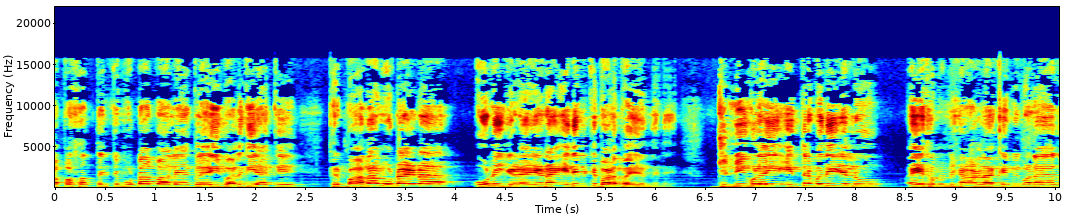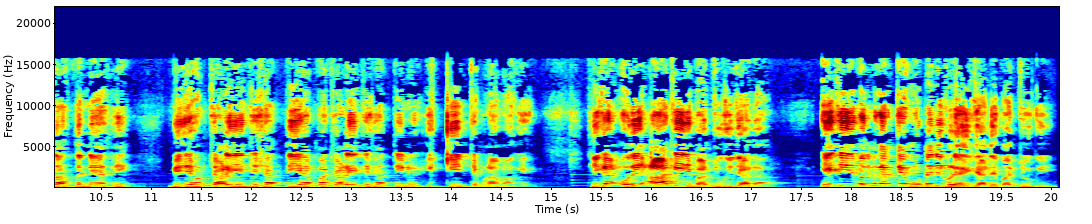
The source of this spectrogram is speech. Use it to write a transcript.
ਆਪਾਂ 7 ਇੰਚ ਮੋਢਾ ਪਾ ਲਿਆ, ਗਲਾਈ ਵੱਧ ਗਈ ਆ ਕੇ, ਫਿਰ ਬਾਹਾਂ ਦਾ ਮੋਢਾ ਜਿਹੜਾ, ਉਹ ਨਹੀਂ ਜੜਿਆ ਜਾਣਾ, ਇਹਦੇ ਵਿੱਚ ਬਲ ਪੈ ਜਾਂਦੇ ਨੇ। ਜਿੰਨੀ ਗਲਾਈ ਇੱਧਰ ਵਧੀ ਚੱਲੂ, ਇਹ ਤੁਹਾਨੂੰ ਨਿਸ਼ਾਨ ਲਾ ਕੇ ਵੀ ਮਾੜਾ ਜਿਹਾ ਦੱਸ ਦਿੰਨੇ ਆ ਅਸੀਂ ਵੀ ਜੇ ਹੁਣ 40 ਇੰਚ ਛਾਤੀ ਆ, ਆਪਾਂ 40 ਇੰਚ ਛਾਤੀ ਨੂੰ 21 ਇੰਚ ਬਣਾਵਾਂਗੇ। ਠੀਕ ਹੈ ਉਹਦੀ ਆਹ ਚੀਜ਼ ਵੱਧੂਗੀ ਜ਼ਿਆਦਾ। ਇਹ ਚੀਜ਼ ਵਧਣ ਕਰਕੇ ਮੋਢੇ ਦੀ ਗੁਲਾਈ ਜ਼ਿਆਦਾ ਵੱਧੂਗੀ।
